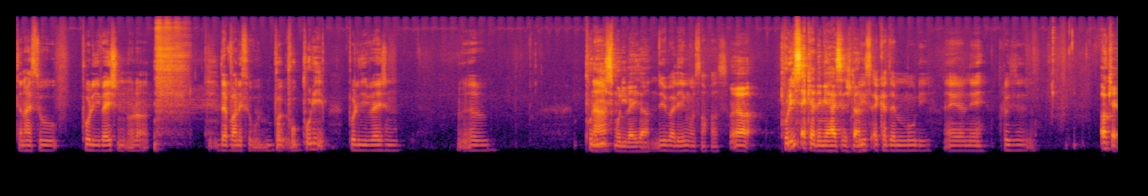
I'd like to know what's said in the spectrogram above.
dann heißt du Polyvation oder. Der war nicht so gut. Pulli. Polyvation. Äh, Police Motivator. wir überlegen uns noch was. Ja. Police Academy heißt es dann. Police Academy Moody. Äh, nee. Police, Okay.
